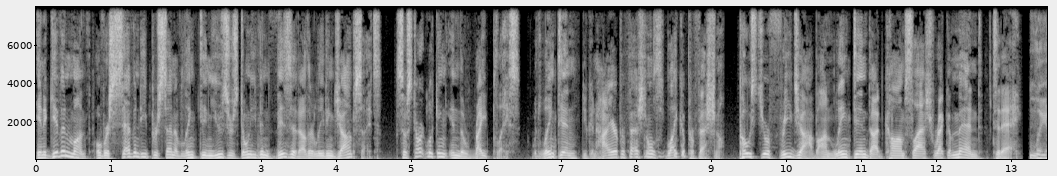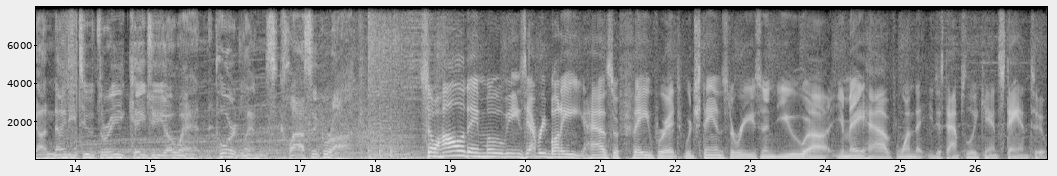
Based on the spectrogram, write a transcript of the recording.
In a given month, over 70% of LinkedIn users don't even visit other leading job sites. So start looking in the right place. With LinkedIn, you can hire professionals like a professional. Post your free job on linkedin.com slash recommend today. Only on 92.3 KGON, Portland's classic rock. So holiday movies, everybody has a favorite, which stands to reason you uh, you may have one that you just absolutely can't stand too.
